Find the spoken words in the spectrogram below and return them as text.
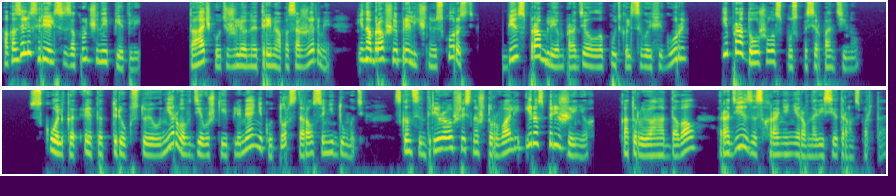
оказались рельсы, закрученные петлей. Тачка, утяжеленная тремя пассажирами и набравшая приличную скорость, без проблем проделала путь кольцевой фигуры и продолжила спуск по серпантину. Сколько этот трюк стоил нервов девушке и племяннику, Тор старался не думать, сконцентрировавшись на штурвале и распоряжениях, которые он отдавал, радея за сохранение равновесия транспорта.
